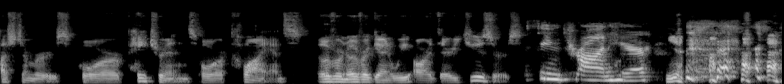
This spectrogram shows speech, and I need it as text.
customers or patrons or clients. Over and over again, we are their users. Seen Tron here. Yeah.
